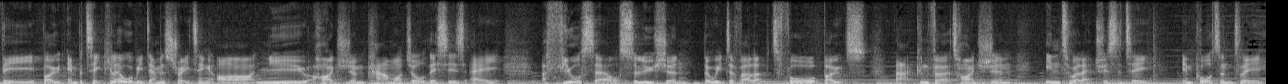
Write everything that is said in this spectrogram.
The boat in particular will be demonstrating our new hydrogen power module. This is a, a, fuel cell solution that we developed for boats that converts hydrogen into electricity, importantly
